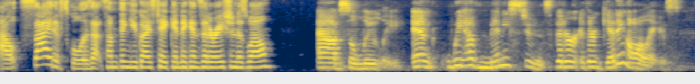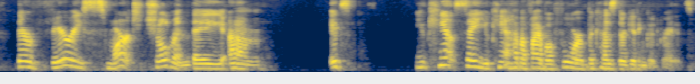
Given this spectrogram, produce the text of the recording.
outside of school. Is that something you guys take into consideration as well? Absolutely. And we have many students that are they're getting all A's. They're very smart children. They um it's you can't say you can't have a 504 because they're getting good grades.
